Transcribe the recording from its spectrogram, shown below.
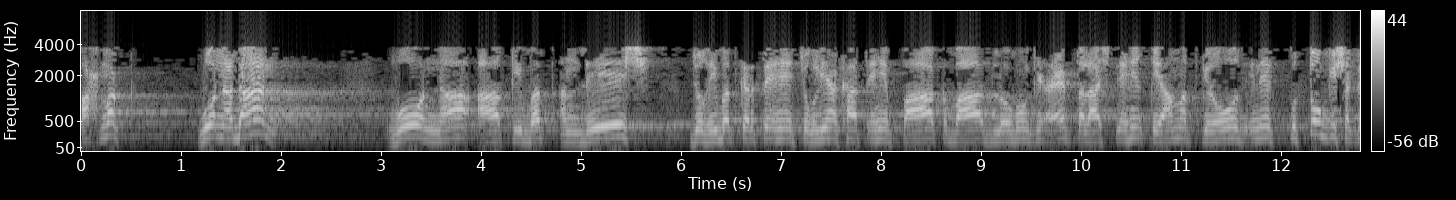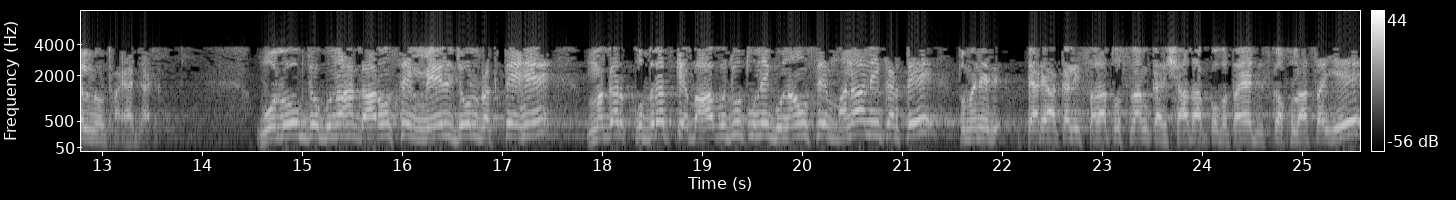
احمق، وہ نادان، وہ نا عاقبت اندیش جو غیبت کرتے ہیں چگلیاں کھاتے ہیں، پاک باز لوگوں کے عیب تلاشتے ہیں، قیامت کے روز انہیں کتوں کی شکل میں اٹھایا جائے گا؟ وہ لوگ جو گناہ گاروں سے میل جول رکھتے ہیں مگر قدرت کے باوجود انہیں گناہوں سے منع نہیں کرتے، تو میں نے پیارے اکالی سلاط اسلام کا ارشاد آپ کو بتایا، جس کا خلاصہ یہ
